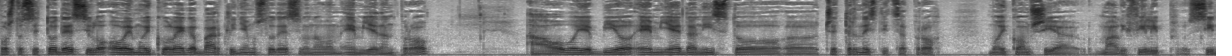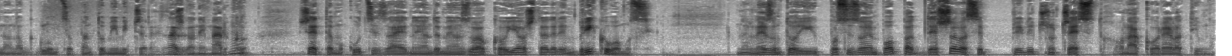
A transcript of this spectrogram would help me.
pošto se to desilo, ovaj moj kolega Barkley, njemu se to desilo na ovom M1 Pro, a ovo je bio M1 isto uh, 14 Pro. Moj komšija, mali Filip, sin onog glumca pantomimičara, znaš ga onaj Marko, mm. šetamo kuce zajedno i onda me on zvao kao, ja šta da redim, brikovo mu se. Ne, ne znam to, i posle zovem popa, dešava se prilično često, onako relativno.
